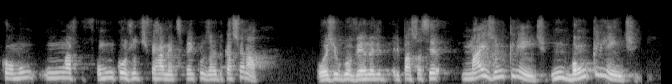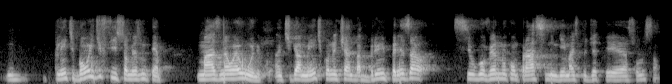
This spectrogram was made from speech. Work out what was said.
como, uma, como um conjunto de ferramentas para a inclusão educacional. Hoje o governo ele, ele passou a ser mais um cliente, um bom cliente, um cliente bom e difícil ao mesmo tempo, mas não é o único. Antigamente, quando a gente abriu empresa, se o governo não comprasse, ninguém mais podia ter a solução.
